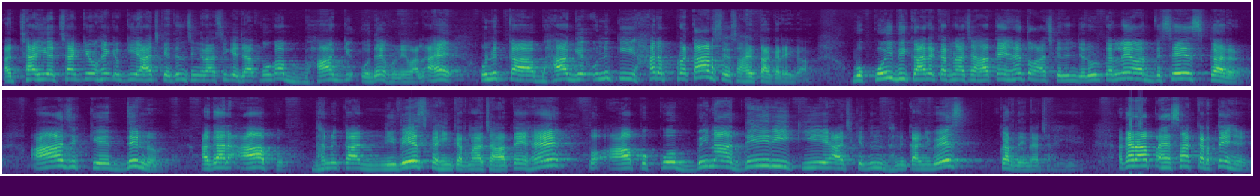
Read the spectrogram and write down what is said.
अच्छा ही अच्छा क्यों है? क्योंकि आज के दिन सिंह राशि के जातकों का भाग्य उदय होने वाला है। उनका भाग्य उनकी हर प्रकार से सहायता करेगा। वो कोई भी कार्य करना चाहते हैं तो आज के दिन ज़रूर कर लें। और विशेषकर आज के दिन अगर आप धन का निवेश कहीं करना चाहते हैं तो आपको बिना देरी किए आज के दिन धन का निवेश कर देना चाहिए। अगर आप ऐसा करते हैं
